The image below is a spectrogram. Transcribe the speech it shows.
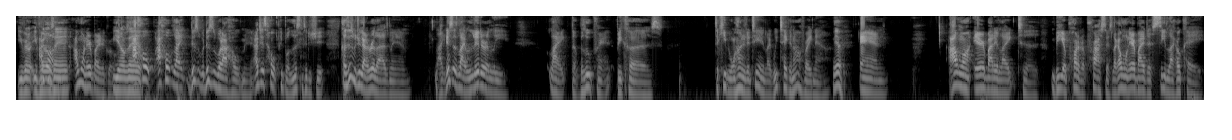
You feel, you feel I what I'm saying? I want everybody to grow. You know what I'm saying? I hope. I hope like this is what this is what I hope, man. I just hope people listen to the shit because this is what you got to realize, man. Like this is like literally like the blueprint because to keep it 110, like we taking off right now, Yeah. and I want everybody like to be a part of the process. Like I want everybody to see like, okay,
